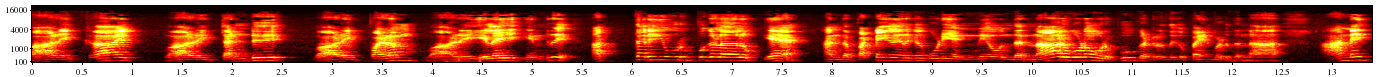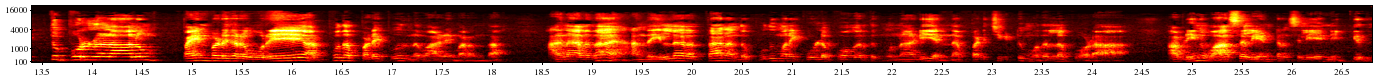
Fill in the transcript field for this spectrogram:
வாழைக்காய் வாழைத்தண்டு வாழைப்பழம் வாழை இலை என்று அத்தனை உறுப்புகளாலும் ஏன்? அந்த பட்டையில் இருக்கக்கூடிய இந்த நார் கூட ஒரு பூ கட்டுறதுக்கு பயன்படுதுன்னா அனைத்து பொருள்களாலும் பயன்படுகிற ஒரே அற்புத படைப்பு இந்த வாழை மரம் தான் அதனால தான் அந்த இல்லறத்தான் அந்த புதுமனைக்குள்ளே போகிறதுக்கு முன்னாடி என்ன படிச்சுக்கிட்டு முதல்ல போடா அப்படின்னு வாசல் என்ட்ரன்ஸ்லேயே நிற்குது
